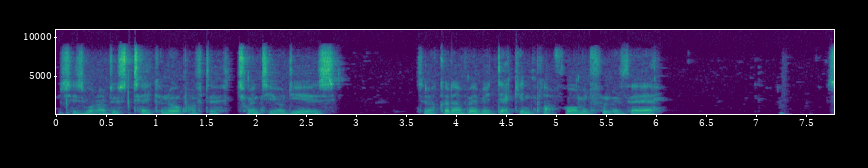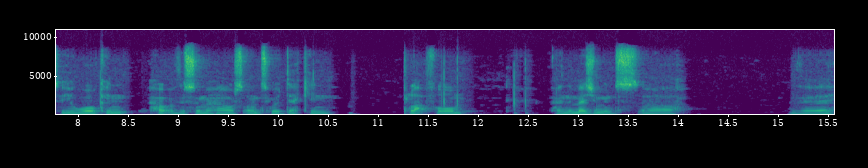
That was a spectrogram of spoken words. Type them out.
which is what I've just taken up after 20 odd years so I could have maybe a decking platform in front of there so you're walking out of the summer house onto a decking platform and the measurements are there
